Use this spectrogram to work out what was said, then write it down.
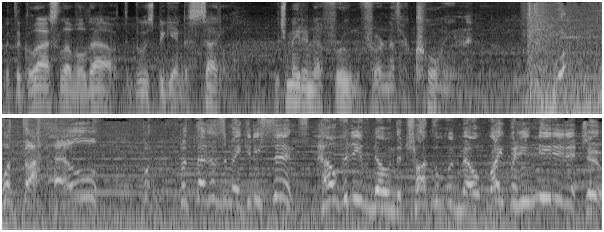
With the glass leveled out, the boost began to settle, which made enough room for another coin. What, what the hell? But, but that doesn't make any sense. How could he have known the chocolate would melt right when he needed it to?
